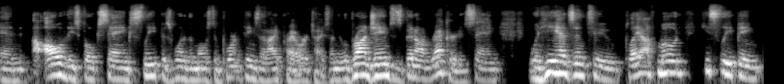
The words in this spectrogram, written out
and all of these folks saying sleep is one of the most important things that I prioritize. I mean LeBron James has been on record as saying when he heads into playoff mode he's sleeping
